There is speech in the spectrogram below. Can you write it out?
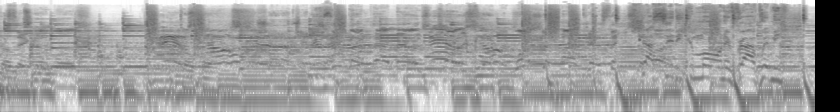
protein. Shot City, come on and ride with me.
